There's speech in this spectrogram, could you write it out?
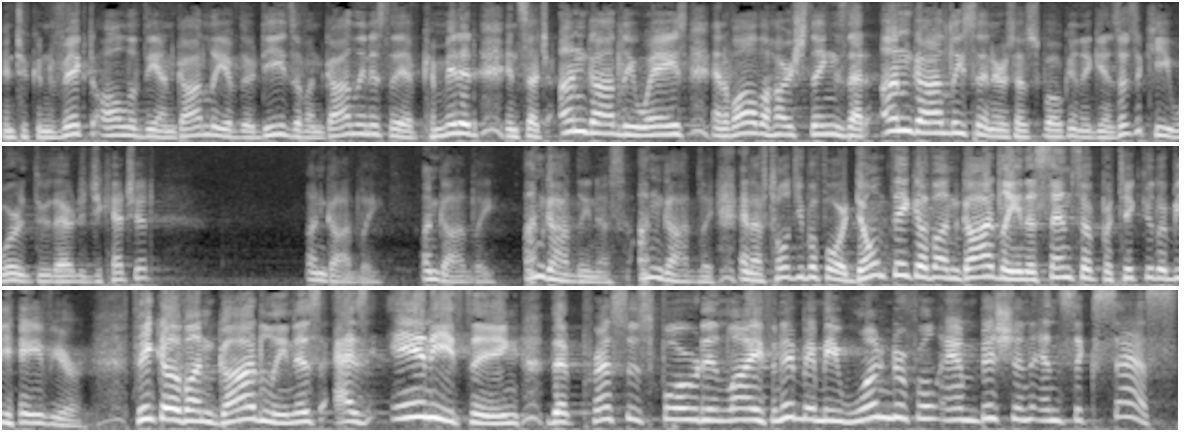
and to convict all of the ungodly of their deeds of ungodliness they have committed in such ungodly ways and of all the harsh things that ungodly sinners have spoken against. There's a key word through there. Did you catch it? Ungodly. Ungodly. Ungodliness, ungodly. And I've told you before, don't think of ungodly in the sense of particular behavior. Think of ungodliness as anything that presses forward in life, and it may be wonderful ambition and success.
